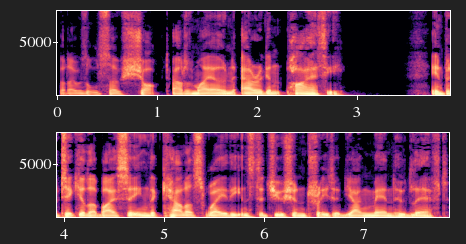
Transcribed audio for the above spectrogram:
but I was also shocked out of my own arrogant piety, in particular by seeing the callous way the institution treated young men who'd left.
